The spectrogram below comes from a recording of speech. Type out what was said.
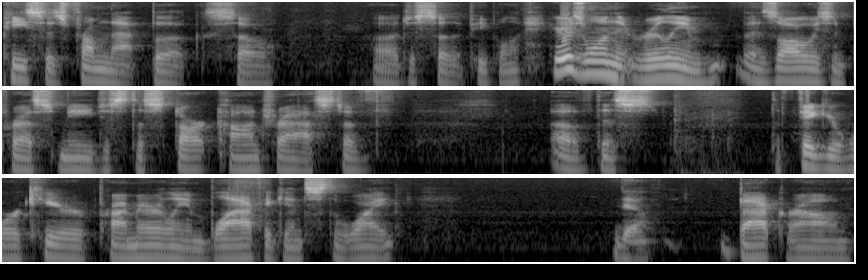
pieces from that book so uh, just so that people here's one that really has always impressed me just the stark contrast of of this the figure work here primarily in black against the white Yeah. background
